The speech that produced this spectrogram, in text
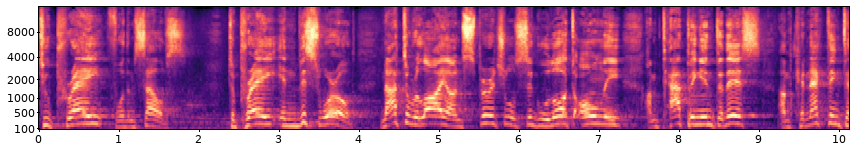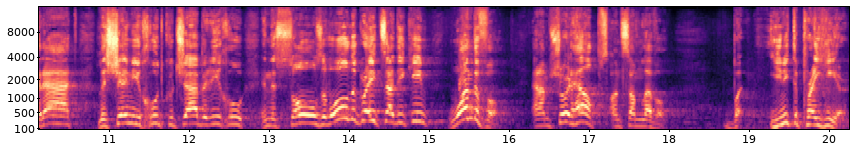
to pray for themselves, to pray in this world, not to rely on spiritual segulot only. I'm tapping into this, I'm connecting to that. L'shem yichud in the souls of all the great tzaddikim. Wonderful. And I'm sure it helps on some level. But you need to pray here.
